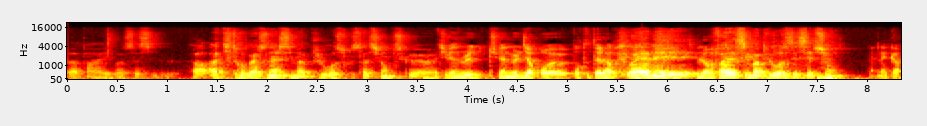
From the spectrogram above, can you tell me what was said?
là, pareil, bah, ça c'est alors, à titre personnel, c'est ma plus grosse frustration parce que. Ah, tu viens de me, tu viens de me le dire pour, pour tout à l'heure. Ouais, mais enfin, c'est ma plus grosse déception. Ah, d'accord.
